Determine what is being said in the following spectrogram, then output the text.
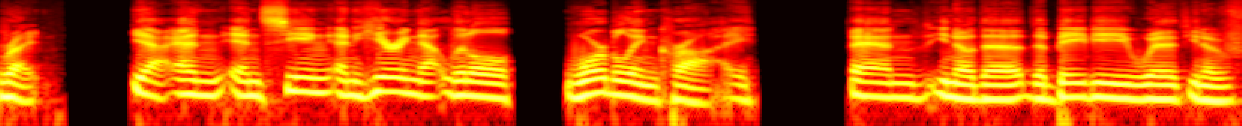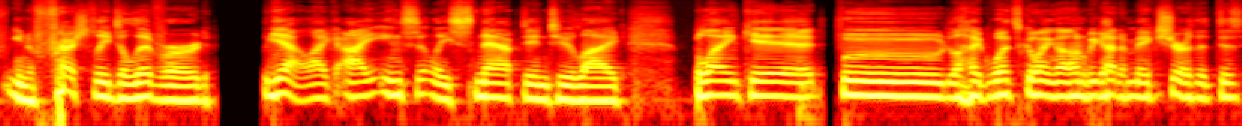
Right. Yeah, and and seeing and hearing that little warbling cry and you know the the baby with you know f- you know freshly delivered yeah like i instantly snapped into like blanket food like what's going on we got to make sure that this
